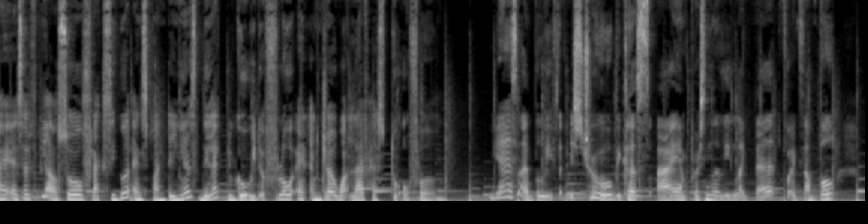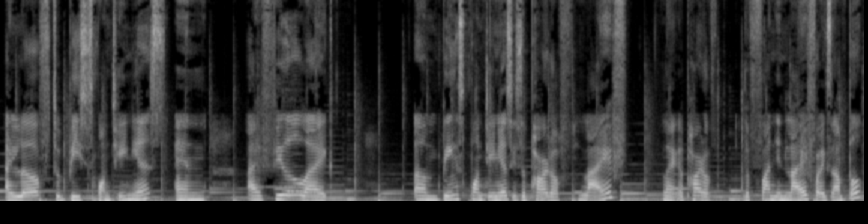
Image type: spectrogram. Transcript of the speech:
ISFP are so flexible and spontaneous? They like to go with the flow and enjoy what life has to offer. Yes, I believe that is true because I am personally like that. For example, I love to be spontaneous and I feel like um, being spontaneous is a part of life, like a part of the fun in life. For example,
